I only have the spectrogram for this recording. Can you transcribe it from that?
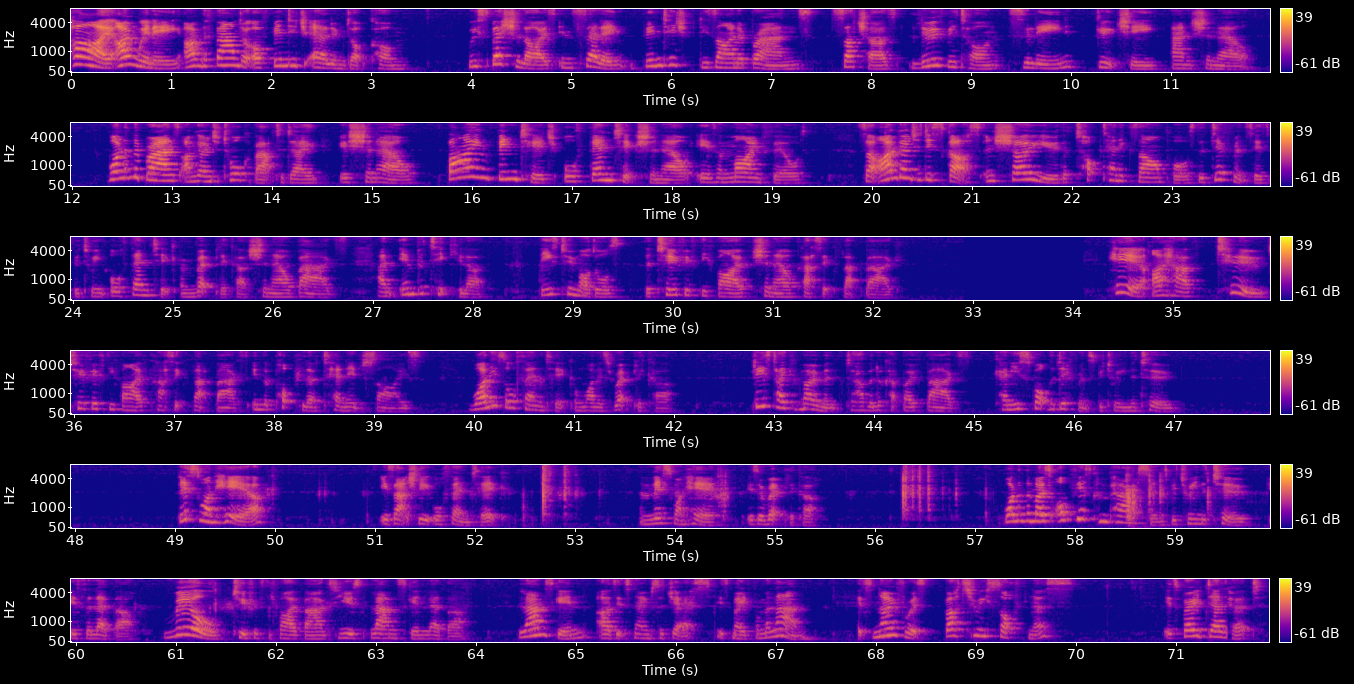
Hi, I'm Winnie. I'm the founder of VintageHeirloom.com. We specialise in selling vintage designer brands such as Louis Vuitton, Celine, Gucci and Chanel. One of the brands I'm going to talk about today is Chanel. Buying vintage, authentic Chanel is a minefield. So I'm going to discuss and show you the top 10 examples, the differences between authentic and replica Chanel bags, and in particular, these two models the 255 Chanel Classic Flat Bag. Here I have two 255 Classic Flat Bags in the popular 10 inch size. One is authentic and one is replica. Please take a moment to have a look at both bags. Can you spot the difference between the two? This one here is actually authentic and this one here is a replica. One of the most obvious comparisons between the two is the leather. Real 255 bags use lambskin leather. Lambskin, as its name suggests, is made from a lamb. It's known for its buttery softness, it's very delicate,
